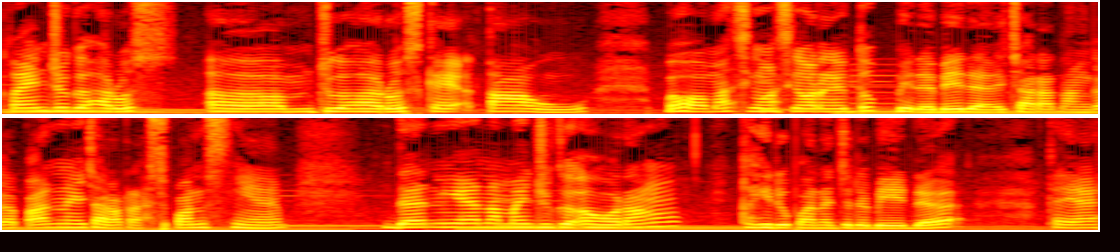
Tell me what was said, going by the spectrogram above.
kalian juga harus um, juga harus kayak tahu bahwa masing-masing orang itu beda-beda cara tanggapannya cara responsnya. Dan ya namanya juga orang kehidupan aja beda. Kayak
